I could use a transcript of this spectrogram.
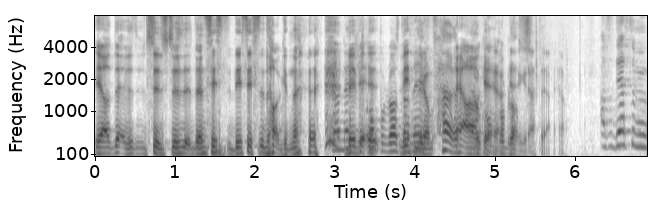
Ja, det, Syns du siste, de siste dagene Den er ikke kommet på plass, den er i ferd med å komme på plass. Okay, greit, ja, ja. Altså det som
